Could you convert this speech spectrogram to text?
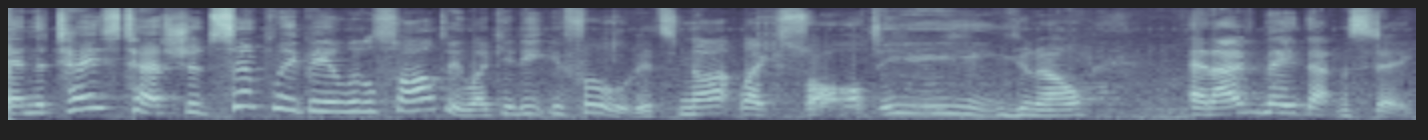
And the taste test should simply be a little salty, like you'd eat your food. It's not like salty, you know. And I've made that mistake.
